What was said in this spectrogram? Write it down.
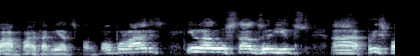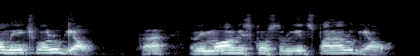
apartamentos populares, e lá nos Estados Unidos, ah, principalmente o aluguel, né? Imóveis construídos para aluguel.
